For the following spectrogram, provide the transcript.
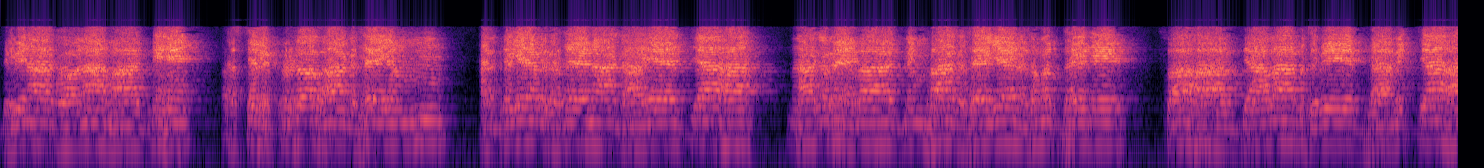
दिविना को नामाग्निः। तस्य विप्रशोभागधेयम्। अग्रये विगतेनाकायेत्याह नागमेवाग्निम् भागधेयेन समर्थयति। स्वाहाद्या वा पृथिवेभ्यामित्याह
